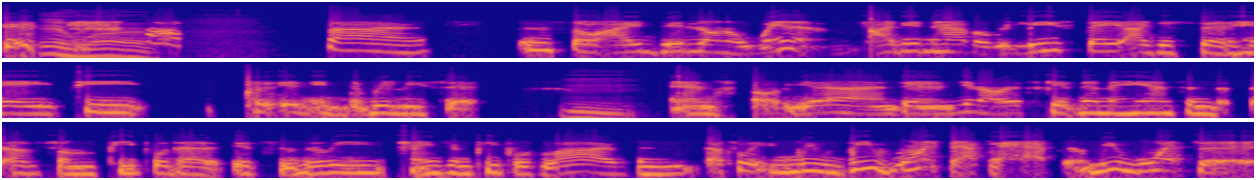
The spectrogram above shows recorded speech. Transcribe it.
It was. so I did it on a whim. I didn't have a release date. I just said, "Hey, Pete, put it in, release it." Mm. And so, yeah, and then you know, it's getting in the hands of some people that it's really changing people's lives, and that's what we we want that to happen. We want to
